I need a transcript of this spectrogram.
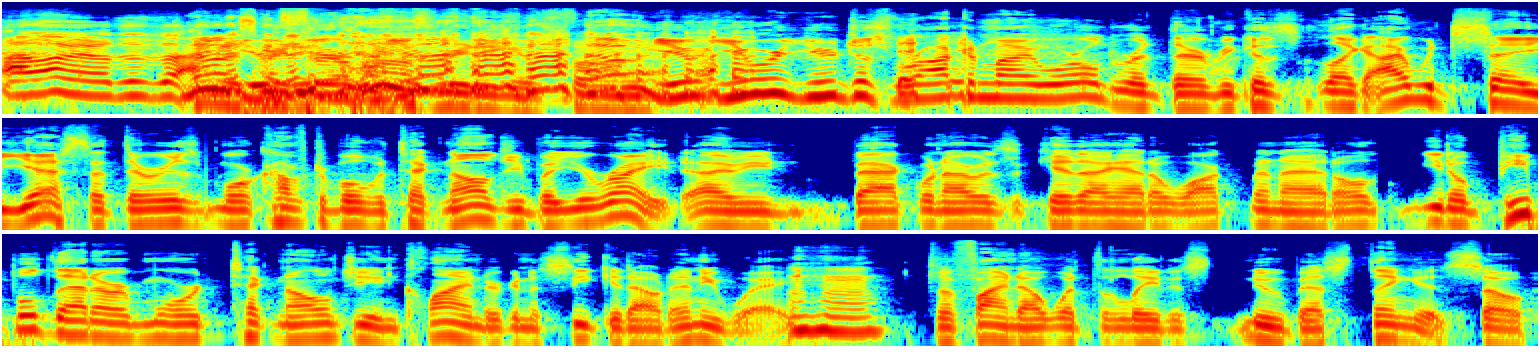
I love it. I no, your, your reading is fun. you you were you just rocking my world right there because like I would say yes that there is more comfortable with technology, but you're right. I mean, back when I was a kid, I had a Walkman. I had all you know. People that are more technology inclined are going to seek it out anyway mm-hmm. to find out what the latest new best thing is. So.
